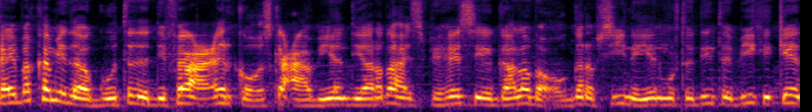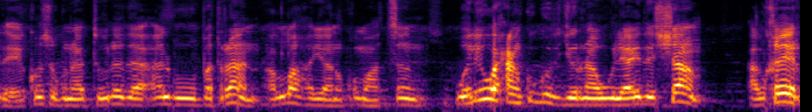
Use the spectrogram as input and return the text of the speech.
qaybo ka mid ah guutada difaaca cirka oo iska caabiyeen diyaaradaha isbahaysiga gaalada oo garab siinayeen murtadiinta bikikeeda ee ku sugnaa tuulada albu batraan allah ayaanu ku mahadsan. Weli waxaan ku guda jirnaa wilaayada shaam alkheyr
